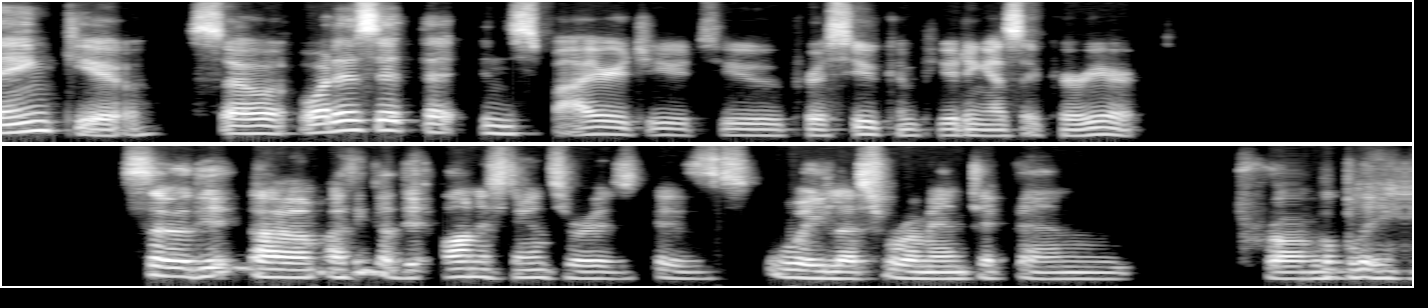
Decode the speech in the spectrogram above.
Thank you. So, what is it that inspired you to pursue computing as a career? So the um, I think that the honest answer is is way less romantic than probably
